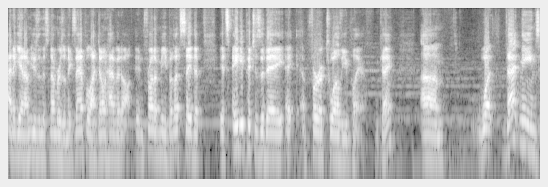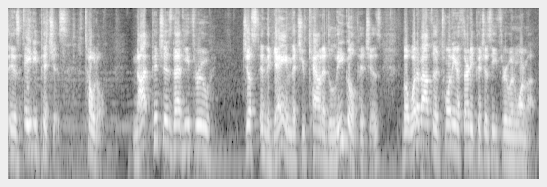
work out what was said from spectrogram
and again, I'm using this number as an example. I don't have it in front of me, but let's say that it's 80 pitches a day eh, for a 12U player. Okay? Um, what that means is 80 pitches total, not pitches that he threw just in the game that you counted legal pitches, but what about the 20 or 30 pitches he threw in warm up?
